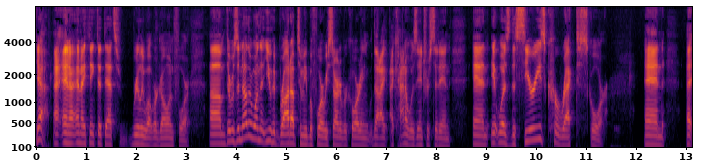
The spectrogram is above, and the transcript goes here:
Yeah, and and I think that that's really what we're going for. Um, there was another one that you had brought up to me before we started recording that I, I kind of was interested in, and it was the series correct score, and uh,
